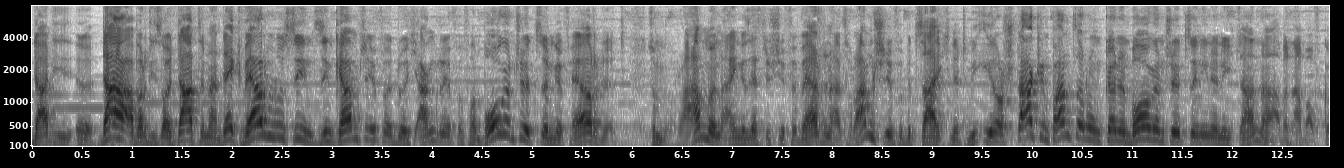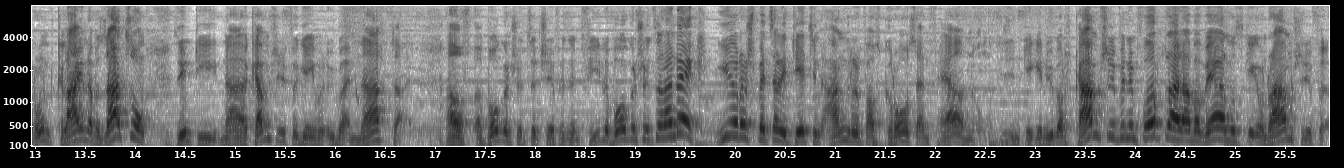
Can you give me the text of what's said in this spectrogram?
da, die, äh, da aber die Soldaten an Deck wehrlos sind, sind Kampfschiffe durch Angriffe von Bogenschützen gefährdet. Zum Rammen eingesetzte Schiffe werden als Rammschiffe bezeichnet. Mit ihrer starken Panzerung können Bogenschützen ihnen nichts anhaben, aber aufgrund kleiner Besatzung sind die Kampfschiffe gegenüber im Nachteil. Auf Bogenschützenschiffe sind viele Bogenschützen an Deck. Ihre Spezialität sind Angriffe aus großer Entfernung. Sie sind gegenüber Kampfschiffen im Vorteil, aber wehrlos gegen Rahmenschiffe.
